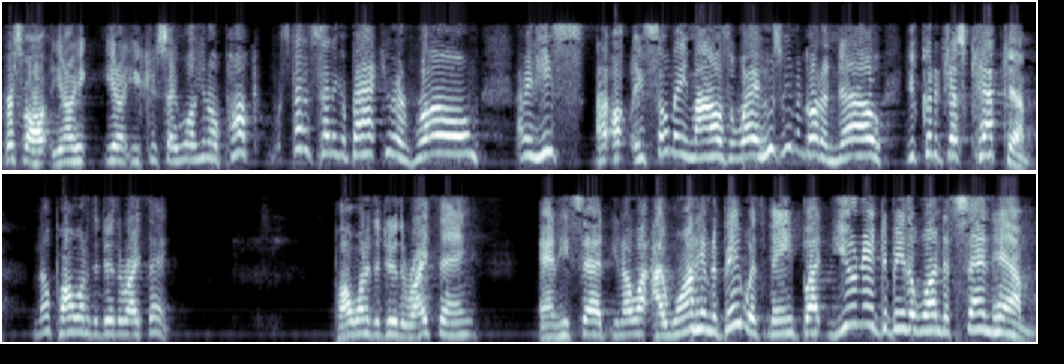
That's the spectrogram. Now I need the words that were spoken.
First of all, you know, he, you know, you could say, well, you know, Paul, instead of sending him back, you're in Rome. I mean, he's, uh, uh he's so many miles away. Who's even going to know? You could have just kept him. No, Paul wanted to do the right thing. Paul wanted to do the right thing, and he said, you know what, I want him to be with me, but you need to be the one to send him.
